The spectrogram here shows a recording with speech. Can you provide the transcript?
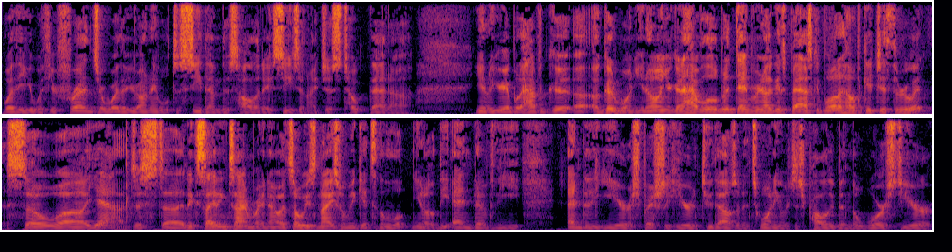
whether you're with your friends or whether you're unable to see them this holiday season. I just hope that uh, you know you're able to have a good a good one, you know, and you're going to have a little bit of Denver Nuggets basketball to help get you through it. So uh, yeah, just uh, an exciting time right now. It's always nice when we get to the you know the end of the end of the year, especially here in 2020, which has probably been the worst year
